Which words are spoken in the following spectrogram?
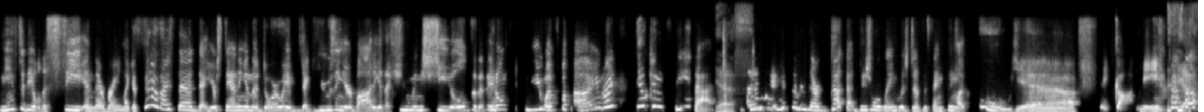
needs to be able to see in their brain. Like as soon as I said that you're standing in the doorway, like using your body as a human shield so that they don't see what's behind, right? You can see that. Yes. And then when it hits them in their gut, that visual language does the same thing, like, "Ooh, yeah, they got me." yeah.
